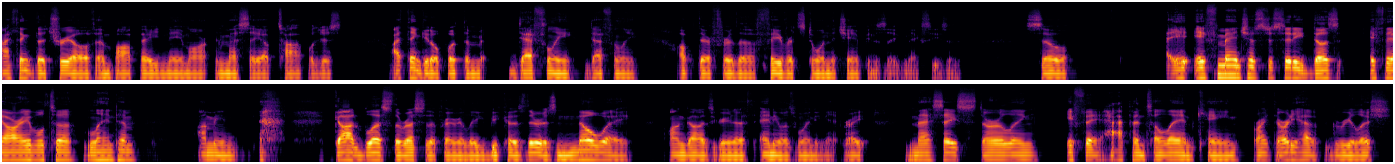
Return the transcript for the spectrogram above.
I think the trio of Mbappe, Neymar, and Messi up top will just, I think it'll put them definitely, definitely up there for the favorites to win the Champions League next season. So if Manchester City does, if they are able to land him, I mean, God bless the rest of the Premier League because there is no way on God's green earth anyone's winning it, right? Messi, Sterling, if they happen to land Kane, right? They already have Grealish,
